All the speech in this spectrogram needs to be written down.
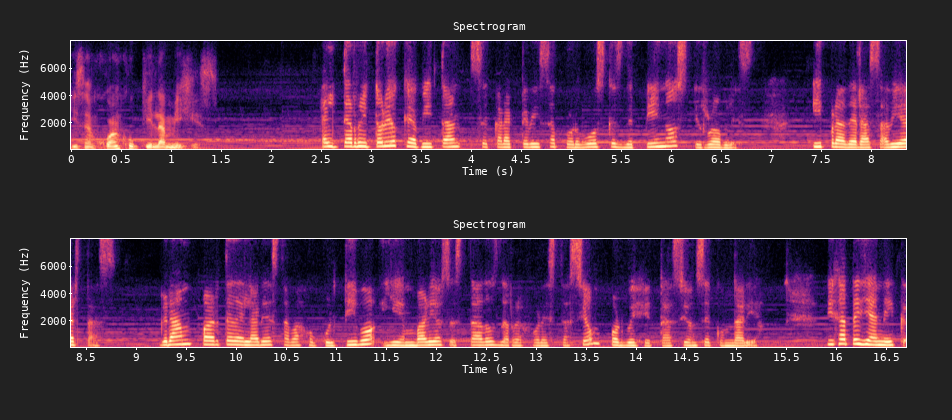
y San Juan Juquila Mijes. El territorio que habitan se caracteriza por bosques de pinos y robles y praderas abiertas, Gran parte del área está bajo cultivo y en varios estados de reforestación por vegetación secundaria. Fíjate, Yannick,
